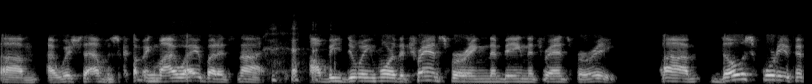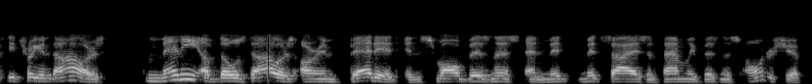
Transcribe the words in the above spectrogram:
Um, I wish that was coming my way, but it's not. I'll be doing more of the transferring than being the transferee. Um, those 40 to 50 trillion dollars, many of those dollars are embedded in small business and mid mid-size and family business ownership.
